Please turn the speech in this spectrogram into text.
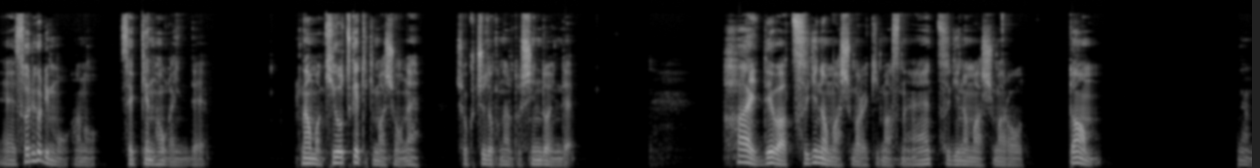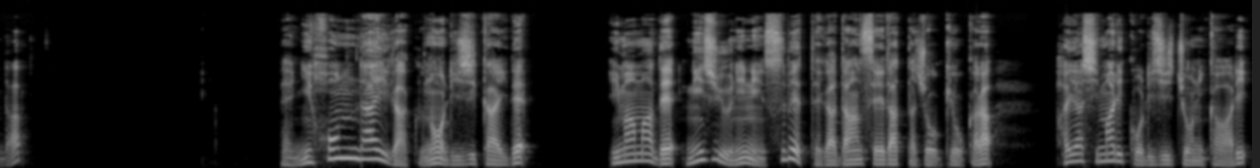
えーそれよりも、あの、石鹸の方がいいんで。まあまあ気をつけていきましょうね。食中毒になるとしんどいんで。はい。では次のマシュマロいきますね。次のマシュマロ。ドン。なんだ？え日本大学の理事会で、今まで22人すべてが男性だった状況から、林真理子理事長に代わり、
